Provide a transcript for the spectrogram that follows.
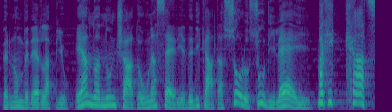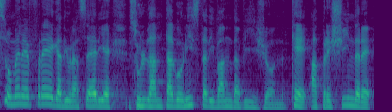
per non vederla più. E hanno annunciato una serie dedicata solo su di lei. Ma che cazzo me ne frega di una serie sull'antagonista di WandaVision? Che a prescindere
